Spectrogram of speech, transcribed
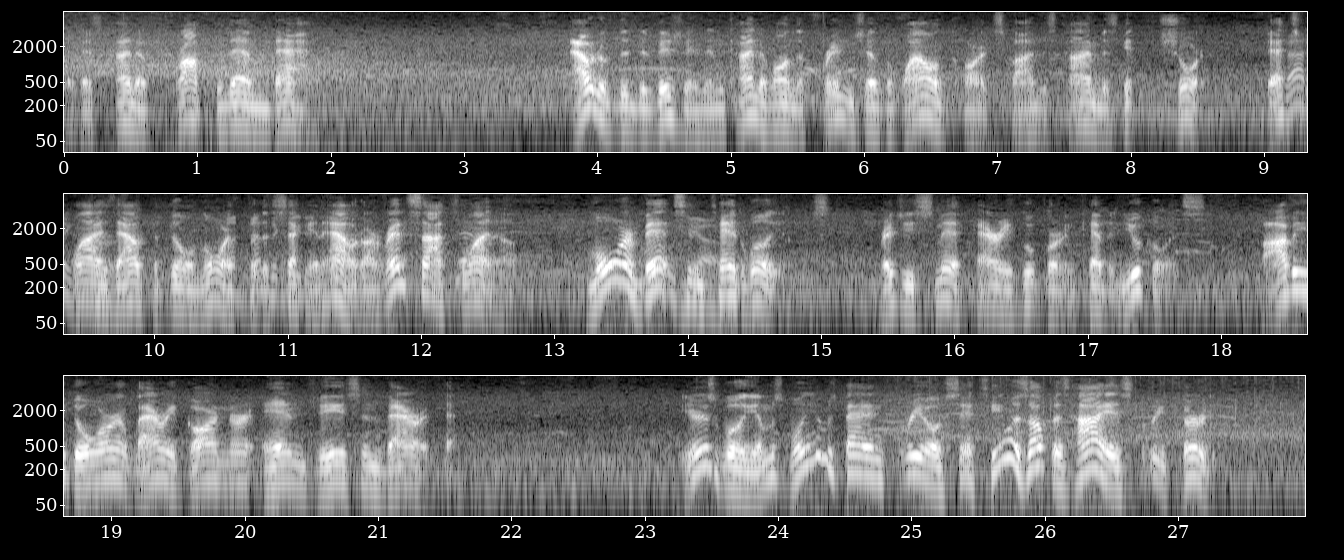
that has kind of dropped them back out of the division and kind of on the fringe of the wild card spot as time is getting short. Betts flies out to Bill North for the second out. Our Red Sox lineup, Moore Betts and Ted Williams, Reggie Smith, Harry Hooper, and Kevin Youkilis. Bobby Doerr, Larry Gardner, and Jason Varitek. Here's Williams. Williams batting 306. He was up as high as 330.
